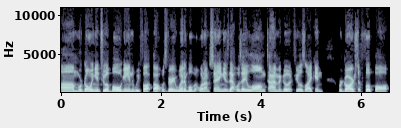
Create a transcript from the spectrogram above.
Um, we're going into a bowl game that we thought, thought was very winnable. But what I'm saying is that was a long time ago, it feels like, in regards to football.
